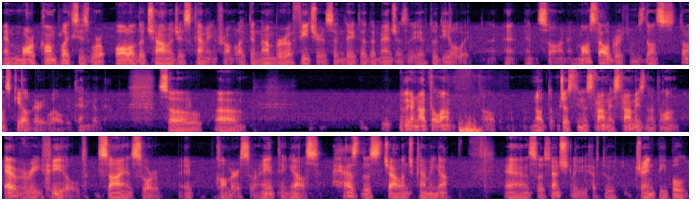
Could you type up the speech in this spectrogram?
And more complex is where all of the challenges coming from, like the number of features and data dimensions that you have to deal with, and, and so on. And most algorithms don't don't scale very well with any of that. So uh, we are not alone. Not just in astronomy. Astronomy is not alone. Every field, science or eh, commerce or anything else, has this challenge coming up. And so essentially, you have to train people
